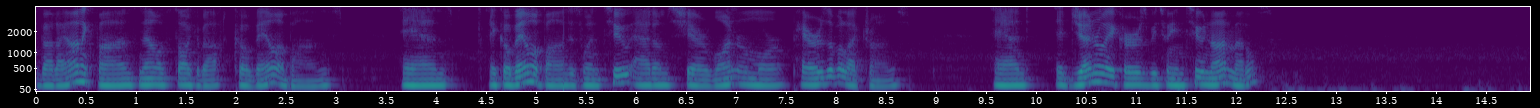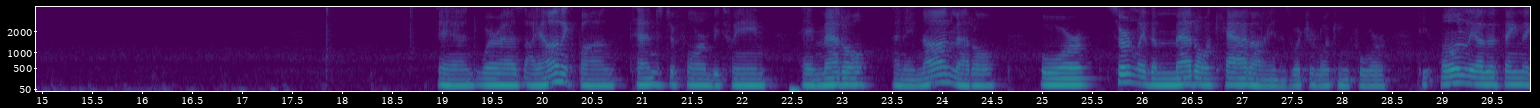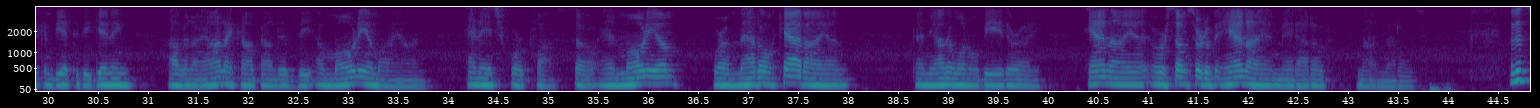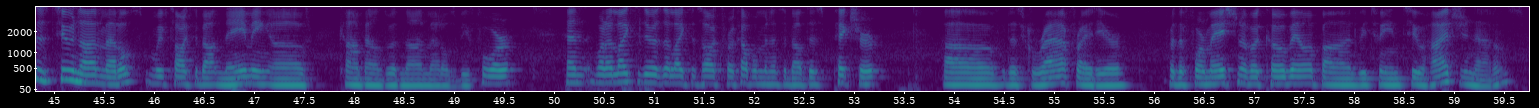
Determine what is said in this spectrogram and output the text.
about ionic bonds, now let's talk about covalent bonds. And a covalent bond is when two atoms share one or more pairs of electrons, and it generally occurs between two nonmetals. And whereas ionic bonds tend to form between a metal and a nonmetal, or certainly the metal cation is what you're looking for, the only other thing that can be at the beginning of an ionic compound is the ammonium ion, NH4+. So ammonium or a metal cation, then the other one will be either a anion or some sort of anion made out of nonmetals. But this is two nonmetals. We've talked about naming of compounds with nonmetals before. And what I'd like to do is I'd like to talk for a couple minutes about this picture of this graph right here for the formation of a covalent bond between two hydrogen atoms.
